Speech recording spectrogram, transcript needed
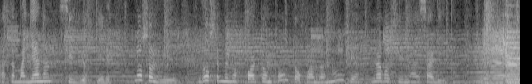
Hasta mañana, si Dios quiere. No se olvide, 12 menos cuarto en punto cuando anuncia la cocina de Sarita.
